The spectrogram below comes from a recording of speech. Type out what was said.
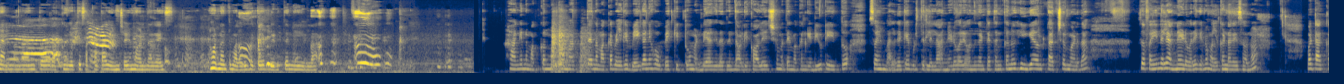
ನನ್ನ ಮಗ ಅಂತೂ ಅವ್ರ ಅಕ್ಕನ ಜೊತೆ ಸಖತ್ತಾಗಿ ಎಂಜಾಯ್ ಮಾಡ್ದ ಗೈಸ್ ಅವ್ರನ್ನಂತೂ ಮಲಗಿಸೋಕ್ಕೆ ಬಿಡ್ತಾನೇ ಇಲ್ಲ. ಹಾಗೆ ನಮ್ಮ ಅಕ್ಕನ ಮಗ ಮತ್ತು ನಮ್ಮ ಅಕ್ಕ ಬೆಳಗ್ಗೆ ಬೇಗನೆ ಹೋಗಬೇಕಿತ್ತು. ಮಂಡೇ ಆಗಿರೋದ್ರಿಂದ ಅವಳಿಗೆ ಕಾಲೇಜು ಮತ್ತು ನಮ್ಮ ಅಕ್ಕನಿಗೆ ಡ್ಯೂಟಿ ಇತ್ತು. ಸೊ ಇನ್ನು ಮಲಗಕ್ಕೆ ಬಿಡ್ತಿರ್ಲಿಲ್ಲ. ಹನ್ನೆರಡುವರೆ ಒಂದು ಗಂಟೆ ತನಕನೂ ಹೀಗೆ ಅವ್ರಿಗೆ ಟಾರ್ಚರ್ ಮಾಡ್ದ. ಸೊ ಫೈನಲಿ ಹನ್ನೆರಡುವರೆಗೇನೋ ಮಲ್ಕೊಂಡಾಗೈಸ್ ಅವನು. ಬಟ್ ಅಕ್ಕ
